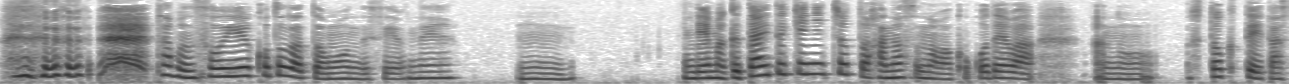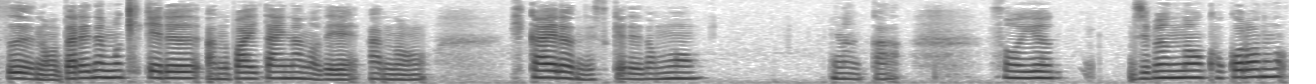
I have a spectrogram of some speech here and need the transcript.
多分そういうことだと思うんですよね。うん、で、まあ、具体的にちょっと話すのはここではあの不特定多数の誰でも聞けるあの媒体なのであの控えるんですけれどもなんかそういう自分の心の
